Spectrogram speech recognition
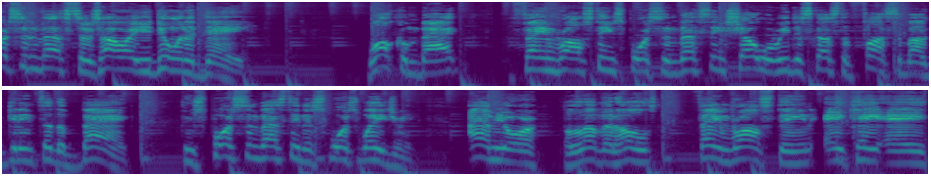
sports investors, how are you doing today? Welcome back to Fame Rothstein Sports Investing Show, where we discuss the fuss about getting to the bag through sports investing and sports wagering. I am your beloved host, Fame Rothstein, aka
